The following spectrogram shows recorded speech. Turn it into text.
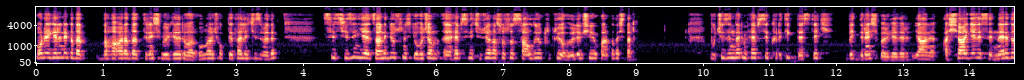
Oraya gelene kadar daha arada direnç bölgeleri var. Onları çok detaylı çizmedim. Siz çizince zannediyorsunuz ki hocam e, hepsini çiziyor nasıl olsa sallıyor tutuyor. Öyle bir şey yok arkadaşlar. Bu çizimlerin hepsi kritik destek ve direnç bölgeleri. Yani aşağı gelirse nerede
